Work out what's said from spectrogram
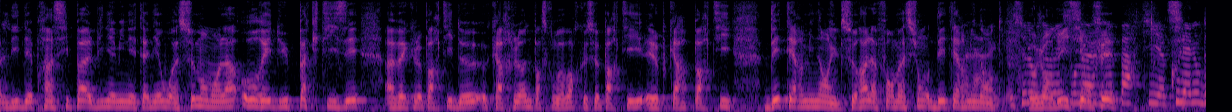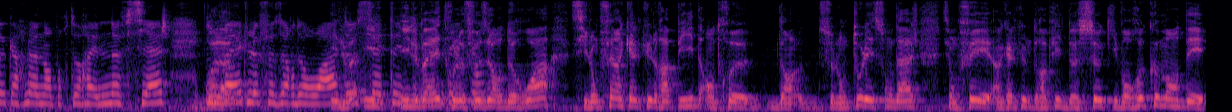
l'idée principale, Benjamin Netanyahu à ce moment-là aurait dû pactiser avec le parti de Karlon parce qu'on va voir que ce parti est le parti déterminant. Il sera la formation déterminante. Aujourd'hui, si on fait le parti Koulanou de Karlon emporterait 9 sièges, il va être le faiseur de roi il de va, cette il, il va être le faiseur de roi si l'on fait un calcul rapide entre, selon tous les sondages, si on fait un calcul rapide de ceux qui vont recommander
